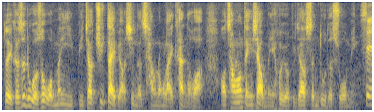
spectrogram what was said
对。可是如果说我们以比较具代表性的长龙来看的话，哦，长龙等一下我们也会有比较深度的说明。是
